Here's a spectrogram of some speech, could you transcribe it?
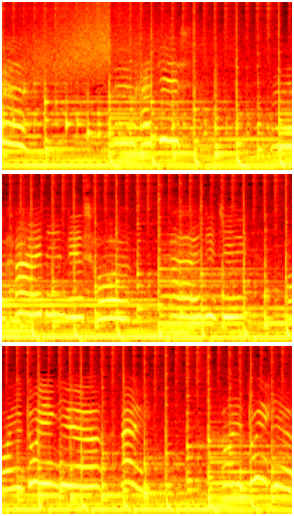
We will hide hide in this hole. Hi, How are you doing here? Hey, how are you doing here?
